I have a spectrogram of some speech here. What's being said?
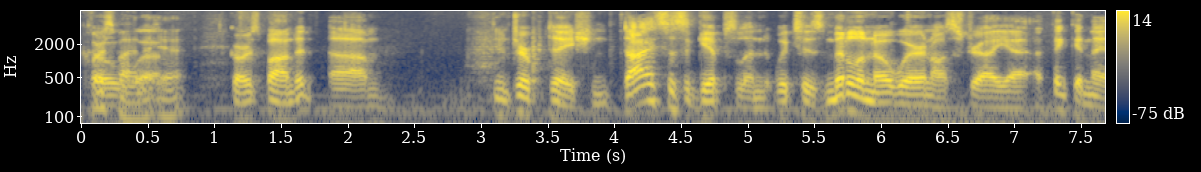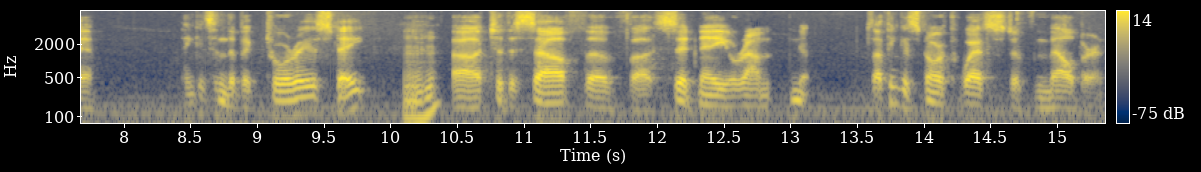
correspondent. Uh, yeah. correspondent. Um, interpretation. Diocese of Gippsland, which is middle of nowhere in Australia, I think in the, I think it's in the Victoria State, mm-hmm. uh, to the south of uh, Sydney, around, I think it's northwest of Melbourne,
